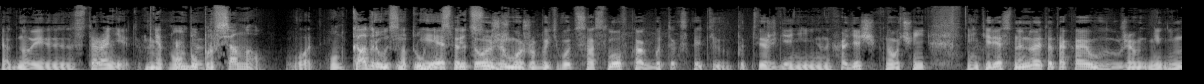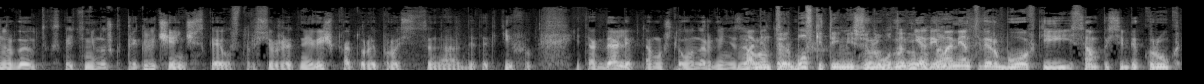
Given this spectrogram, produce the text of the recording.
одной э, стороне. Нет, ну он был профессионал. Вот. Он кадровый сотрудник И, и это спецслужб. тоже может быть вот со слов, как бы, так сказать, подтверждений не находящих, но очень интересно. Но это такая уже немного, так сказать, немножко приключенческая остросюжетная вещь, которая просится на детектив и так далее, потому что он организовал... Момент вербовки ты имеешь в виду? Вот этого, Нет, да? и момент вербовки, и сам по себе круг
